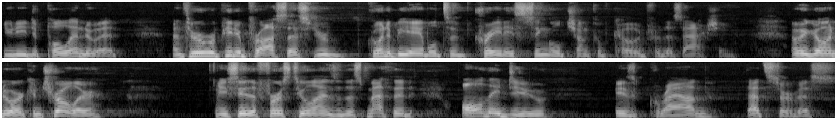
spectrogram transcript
you need to pull into it, and through a repeated process, you're going to be able to create a single chunk of code for this action. And we go into our controller, and you see the first two lines of this method, all they do is grab that service,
